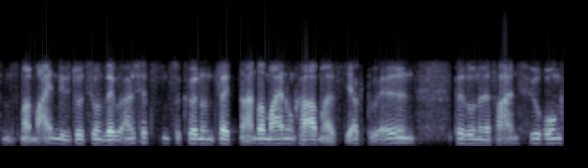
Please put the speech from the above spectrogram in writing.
zumindest mal meinen, die Situation sehr gut einschätzen zu können und vielleicht eine andere Meinung haben als die aktuellen Personen in der Vereinsführung.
